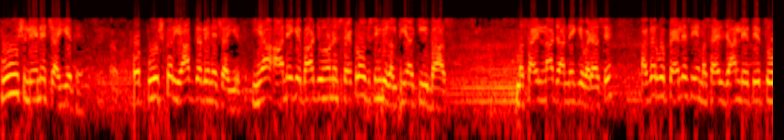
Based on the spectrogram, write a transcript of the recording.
پوچھ لینے چاہیے تھے اور پوچھ کر یاد کر لینے چاہیے تھے۔ یہاں آنے کے بعد جو انہوں نے سینکڑوں قسم کی غلطیاں کی، بعض مسائل نہ جاننے کی وجہ سے، اگر وہ پہلے سے یہ مسائل جان لیتے تو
